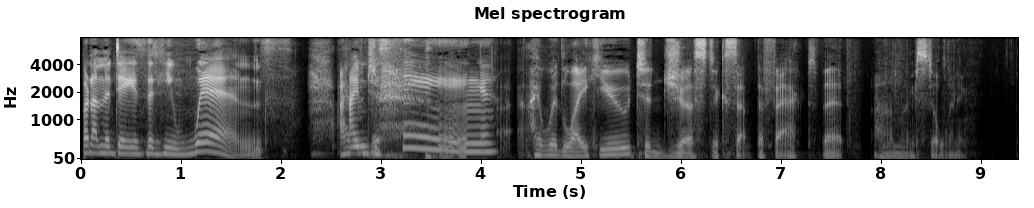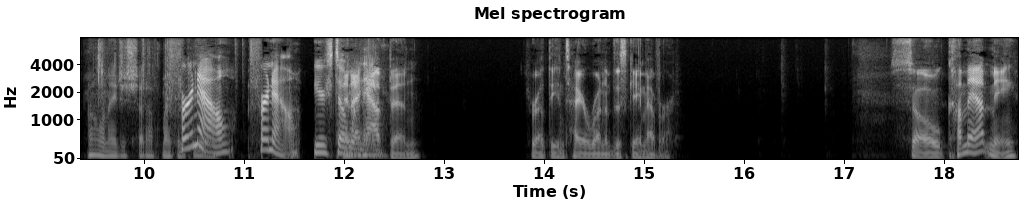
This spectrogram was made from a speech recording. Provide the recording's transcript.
but on the days that he wins, I I'm would- just saying. I would like you to just accept the fact that um, I'm still winning. Oh, and I just shut off my For now, for now, you're still and winning. I have been throughout the entire run of this game ever. So come at me,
